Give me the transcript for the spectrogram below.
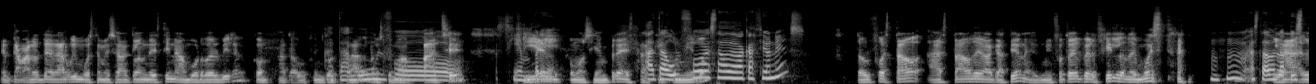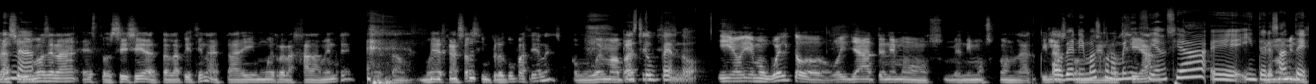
El camarote de Darwin, vuestra mesa clandestina a bordo del Beagle, con Ataulfo incorporado, nuestro mapache, siempre. como siempre. Está ¿Ataulfo ha estado de vacaciones? Taulfo ha estado, ha estado de vacaciones. Mi foto de perfil lo demuestra. ha estado en la, piscina. La subimos en la, esto, sí, sí, está en la piscina, está ahí muy relajadamente, está muy descansado, sin preocupaciones, como buen mapache. Estupendo. Y hoy hemos vuelto, hoy ya tenemos, venimos con las pilas. Hoy venimos con, una mini ciencia eh, interesante.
